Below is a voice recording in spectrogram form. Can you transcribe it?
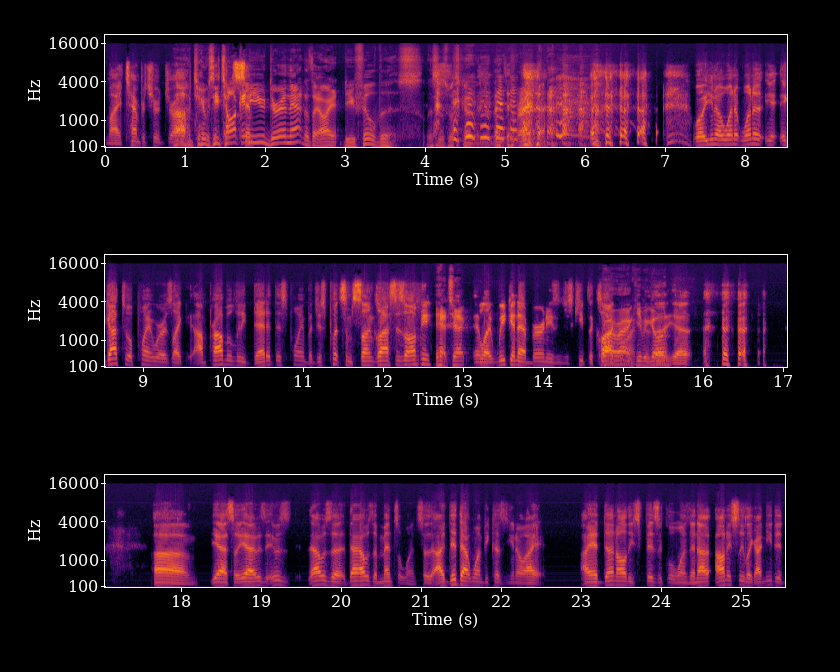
my temperature Oh, dropped. Jay, was he talking sim- to you during that? And it's like, all right, do you feel this? This is what's going. on. That's it, right? well, you know, when it when it, it got to a point where it's like I'm probably dead at this point, but just put some sunglasses on me yeah, check. and like weekend at Bernie's and just keep the clock All right, going. keep it 'cause, uh, yeah. um. Yeah. So yeah, it was it was that was a that was a mental one. So I did that one because you know I I had done all these physical ones, and I, honestly, like I needed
